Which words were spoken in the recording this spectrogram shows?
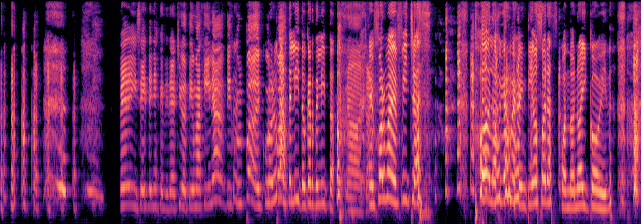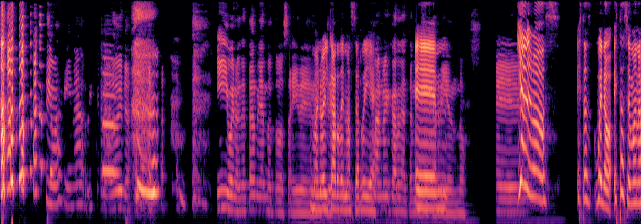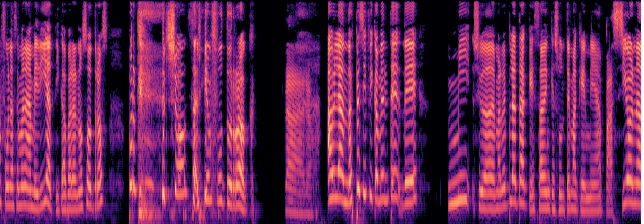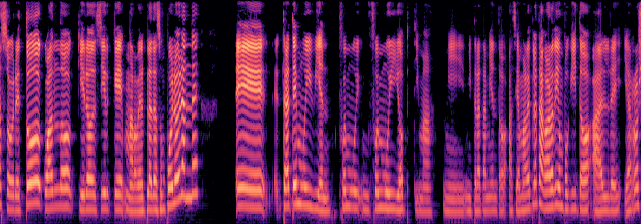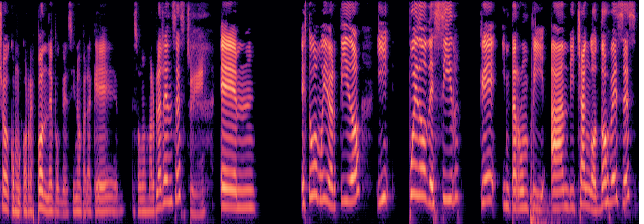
Fede dice, ahí tenías que tirar chivo, ¿te imaginas? Disculpa, disculpa. Con un cartelito, un cartelito. No, En forma de fichas. Todos los viernes 22 horas cuando no hay COVID. te imaginas, rica. Y bueno, te están riendo todos ahí de... Manuel de- Cárdenas se ríe. Manuel Cárdenas también se Em, está riendo. Eh, Y además, esta, bueno, esta semana fue una semana mediática para nosotros porque yo salí en Futurock Claro. hablando específicamente de mi ciudad de Mar del Plata, que saben que es un tema que me apasiona, sobre todo cuando quiero decir que Mar del Plata es un pueblo grande. Eh, traté muy bien, fue muy, fue muy óptima mi, mi tratamiento hacia Mar del Plata. Guardé un poquito a Alde y Arroyo, como corresponde, porque si no, ¿para qué somos marplatenses? Sí. Eh, estuvo muy divertido y puedo decir que interrumpí a Andy Chango dos veces.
